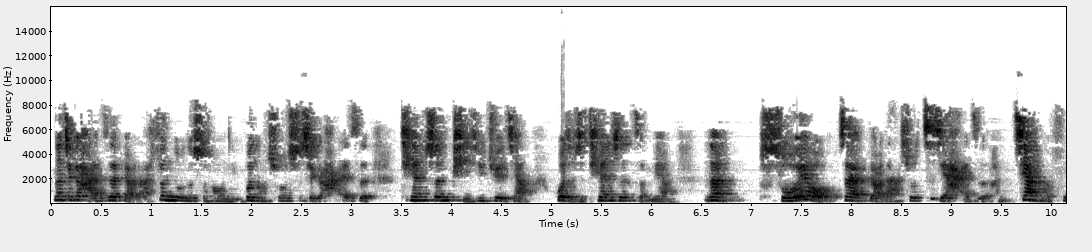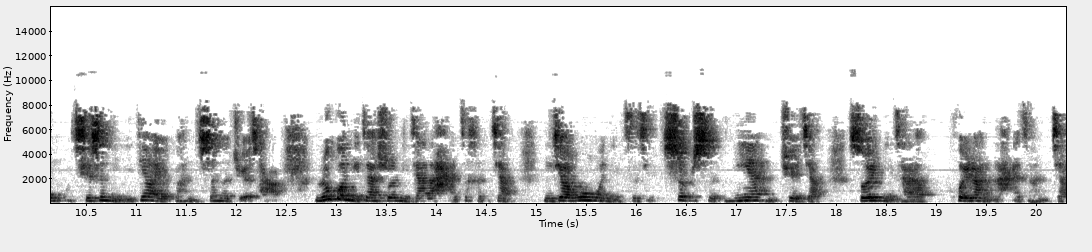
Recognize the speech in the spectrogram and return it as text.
那这个孩子在表达愤怒的时候，你不能说是这个孩子天生脾气倔强，或者是天生怎么样。那所有在表达说自己孩子很犟的父母，其实你一定要有个很深的觉察。如果你在说你家的孩子很犟，你就要问问你自己，是不是你也很倔强，所以你才会让你的孩子很犟。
